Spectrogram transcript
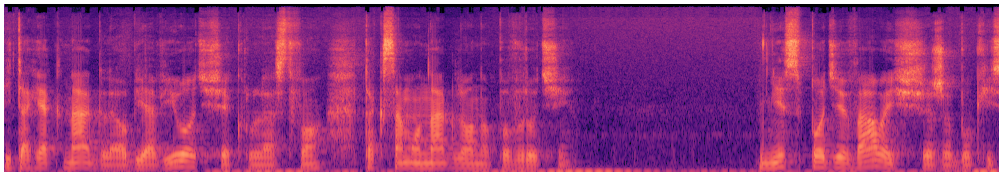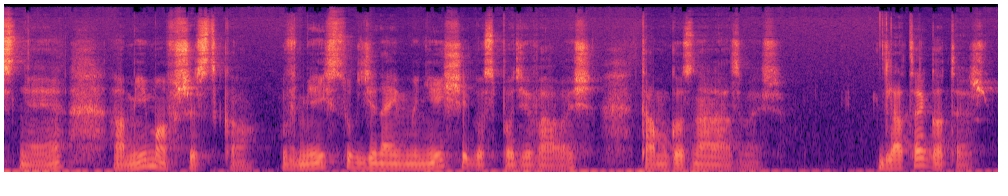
I tak jak nagle objawiło ci się królestwo, tak samo nagle ono powróci. Nie spodziewałeś się, że Bóg istnieje, a mimo wszystko, w miejscu, gdzie najmniej się go spodziewałeś, tam go znalazłeś. Dlatego też,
